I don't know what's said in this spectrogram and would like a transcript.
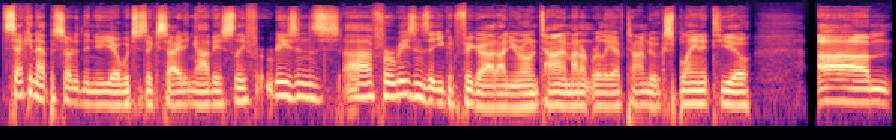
second episode of the new year which is exciting obviously for reasons uh, for reasons that you could figure out on your own time i don't really have time to explain it to you um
